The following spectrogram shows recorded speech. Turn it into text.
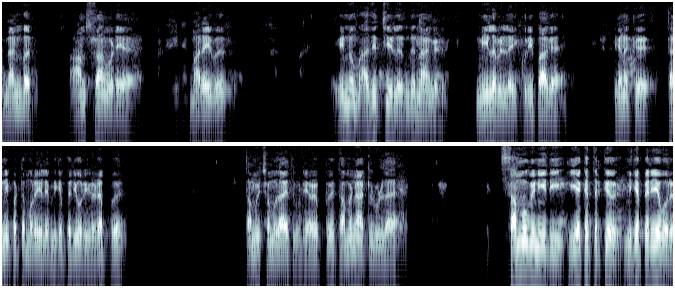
நண்பர் ஆம்ஸ்ட்ராங்குடைய மறைவு. இன்னும் அதிர்ச்சியிலிருந்து நாங்கள் மீளவில்லை. குறிப்பாக எனக்கு தனிப்பட்ட முறையில் மிகப்பெரிய ஒரு இழப்பு. தமிழ் சமுதாயத்துடைய இழப்பு. தமிழ்நாட்டில் உள்ள சமூக நீதி இயக்கத்திற்கு மிகப்பெரிய ஒரு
